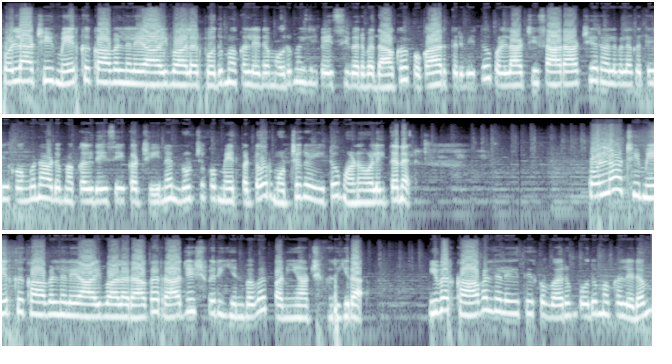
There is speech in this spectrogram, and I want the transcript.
பொள்ளாச்சி மேற்கு காவல் நிலைய ஆய்வாளர் பொதுமக்களிடம் ஒருமையில் பேசி வருவதாக புகார் தெரிவித்து பொள்ளாச்சி சார் ஆட்சியர் அலுவலகத்தில் கொங்குநாடு மக்கள் தேசிய கட்சியினர் நூற்றுக்கும் மேற்பட்டோர் முற்றுகையிட்டு மனு அளித்தனர். பொள்ளாச்சி மேற்கு காவல் நிலைய ஆய்வாளராக ராஜேஸ்வரி என்பவர் பணியாற்றி வருகிறார். இவர் காவல் நிலையத்திற்கு வரும் பொதுமக்களிடம்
